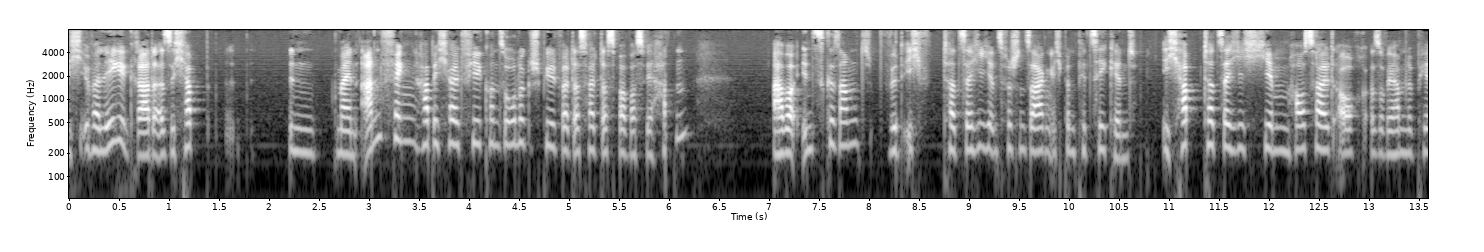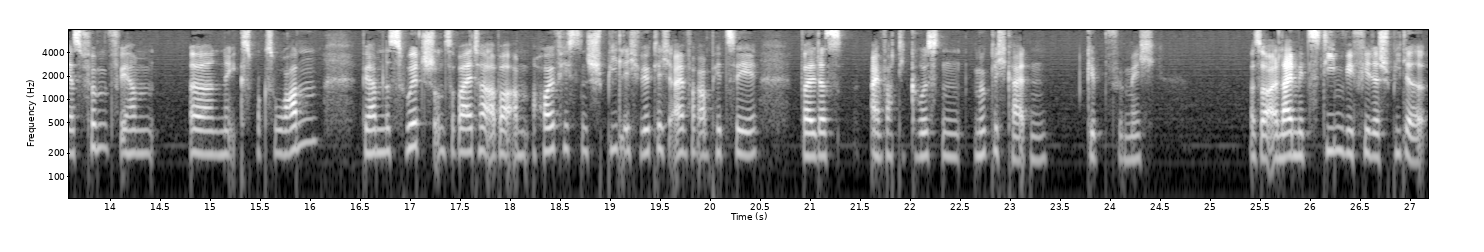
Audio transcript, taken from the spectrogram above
Ich überlege gerade, also ich habe in meinen Anfängen habe ich halt viel Konsole gespielt, weil das halt das war, was wir hatten. Aber insgesamt würde ich tatsächlich inzwischen sagen, ich bin PC-Kind. Ich habe tatsächlich hier im Haushalt auch, also wir haben eine PS5, wir haben äh, eine Xbox One, wir haben eine Switch und so weiter, aber am häufigsten spiele ich wirklich einfach am PC, weil das einfach die größten Möglichkeiten gibt für mich. Also allein mit Steam, wie viele Spiele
